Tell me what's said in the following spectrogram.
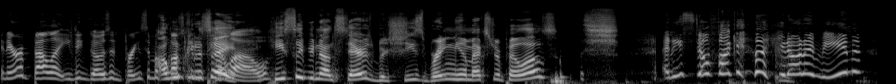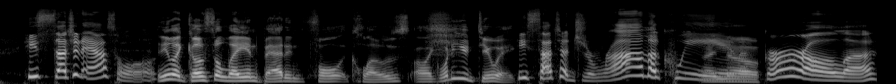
And Arabella even goes and brings him a I was gonna say pillow, he's sleeping downstairs, but she's bringing him extra pillows, and he's still fucking like, you know what I mean? He's such an asshole. and he like goes to lay in bed in full clothes. I'm like, what are you doing? He's such a drama queen, I know. girl.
